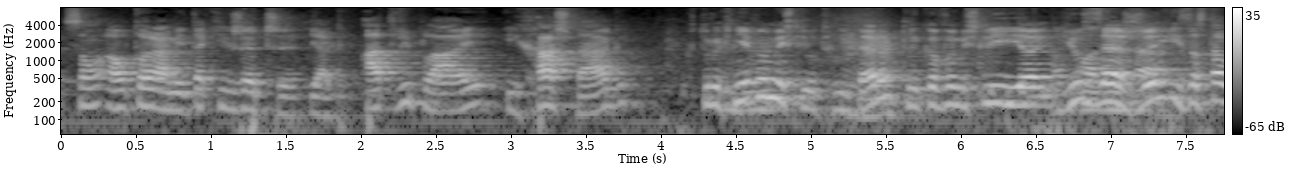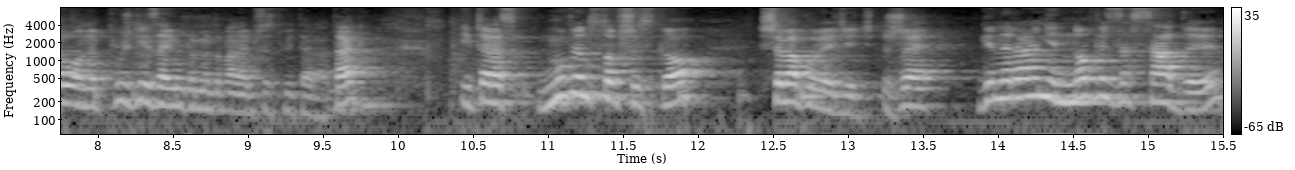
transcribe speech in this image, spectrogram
są autorami takich rzeczy jak @reply i hashtag, których nie wymyślił Twitter, tylko wymyślili je userzy tak. i zostały one później zaimplementowane przez Twittera, tak? I teraz mówiąc to wszystko, trzeba powiedzieć, że generalnie nowe zasady,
